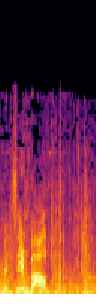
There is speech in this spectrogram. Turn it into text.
Reinforcements inbound.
